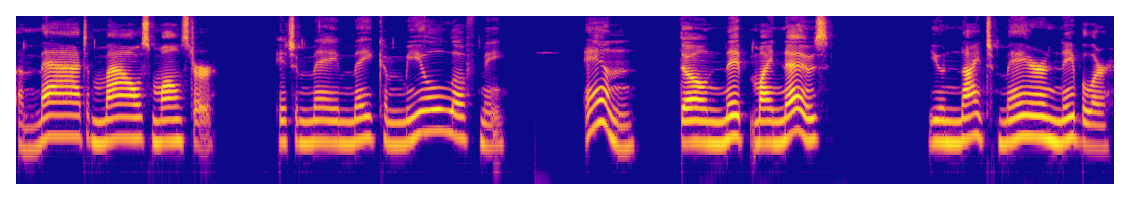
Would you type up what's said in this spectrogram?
a mad mouse monster. It may make a meal of me. N. Don't nip my nose. You nightmare nibbler.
